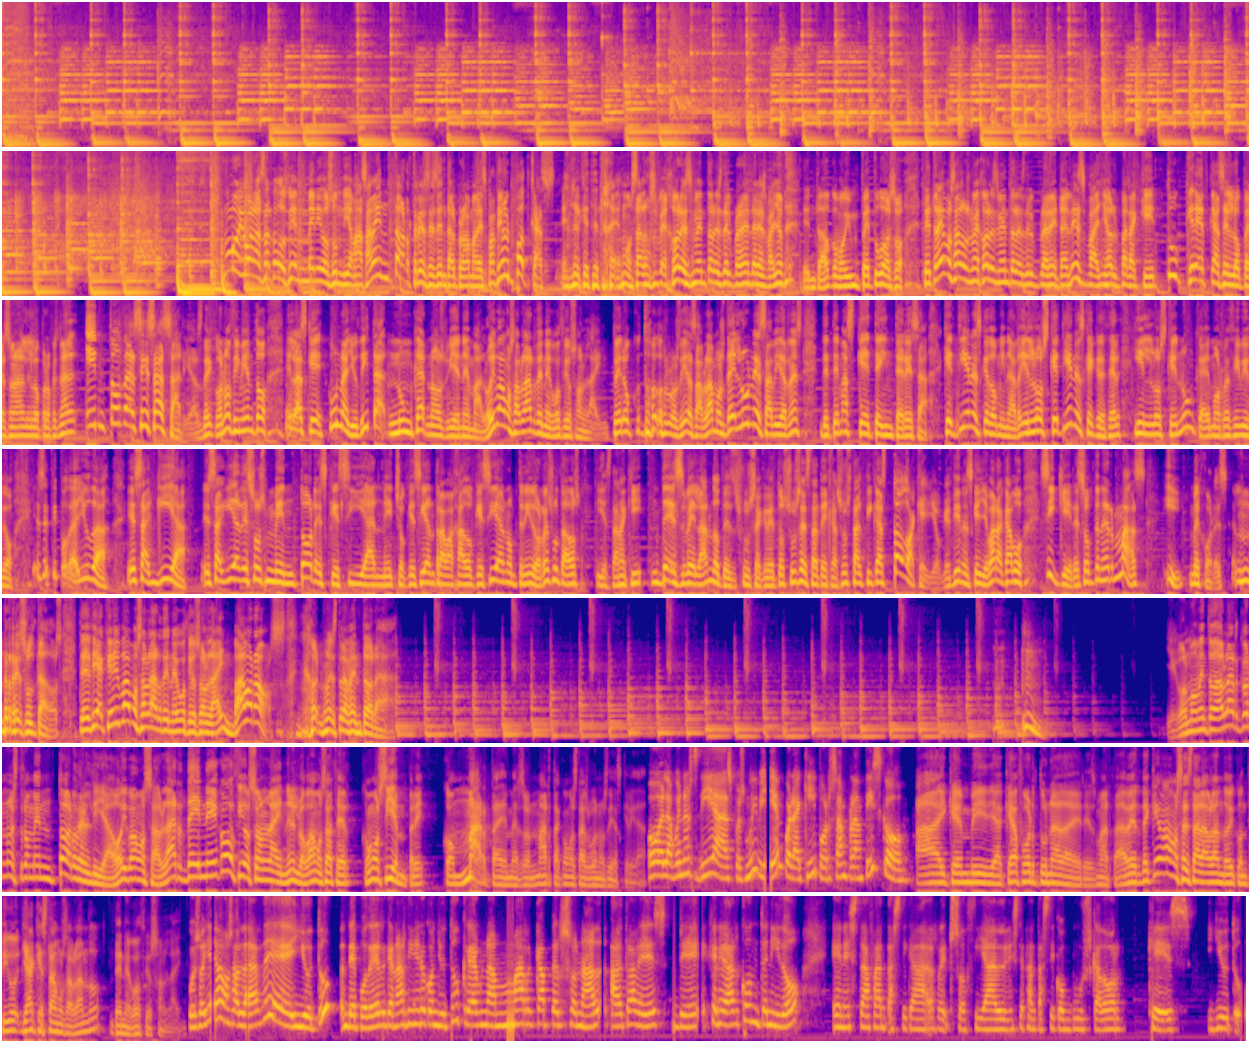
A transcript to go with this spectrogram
A todos, bienvenidos un día más a Mentor 360, el programa de espacio, el podcast en el que te traemos a los mejores mentores del planeta en español. He entrado como impetuoso. Te traemos a los mejores mentores del planeta en español para que tú crezcas en lo personal y en lo profesional en todas esas áreas de conocimiento en las que una ayudita nunca nos viene mal. Hoy vamos a hablar de negocios online, pero todos los días hablamos de lunes a viernes de temas que te interesa, que tienes que dominar, en los que tienes que crecer y en los que nunca hemos recibido ese tipo de ayuda, esa guía, esa guía de esos mentores que sí han hecho, que sí han trabajado, que sí han obtenido resultados y están aquí desvelándote sus secretos, sus estrategias, sus tácticas, todo aquello que tienes que llevar a cabo si quieres obtener más y mejores resultados. Te decía que hoy vamos a hablar de negocios online. ¡Vámonos! Con nuestra mentora. Llegó el momento de hablar con nuestro mentor del día. Hoy vamos a hablar de negocios online y lo vamos a hacer, como siempre, con Marta Emerson. Marta, ¿cómo estás? Buenos días, querida. Hola, buenos días. Pues muy bien, por aquí, por San Francisco. Ay, qué envidia, qué afortunada eres, Marta. A ver, ¿de qué vamos a estar hablando hoy contigo, ya que estamos hablando de negocios online? Pues hoy vamos a hablar de YouTube, de poder ganar dinero con YouTube, crear una marca personal a través de generar contenido en esta fantástica red social, en este fantástico buscador que es YouTube.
